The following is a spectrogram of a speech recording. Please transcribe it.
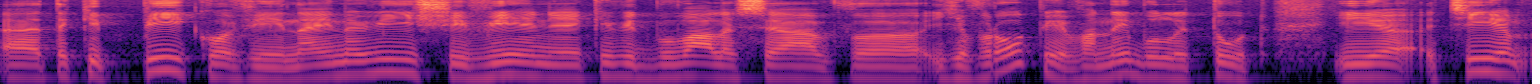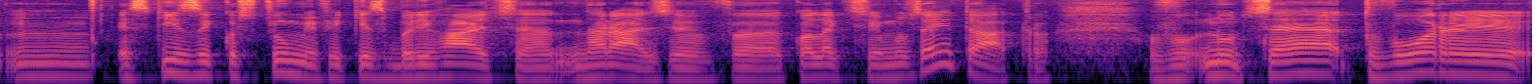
е, такі пікові, найновіші віяння, які відбувалися в Європі, вони були тут. І ті ескізи костюмів, які зберігаються наразі в колекції музею театру, в, ну, це твори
